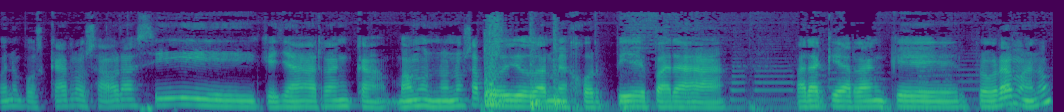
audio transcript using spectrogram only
Bueno, pues Carlos, ahora sí que ya arranca. Vamos, no nos ha podido dar mejor pie para, para que arranque el programa, ¿no?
